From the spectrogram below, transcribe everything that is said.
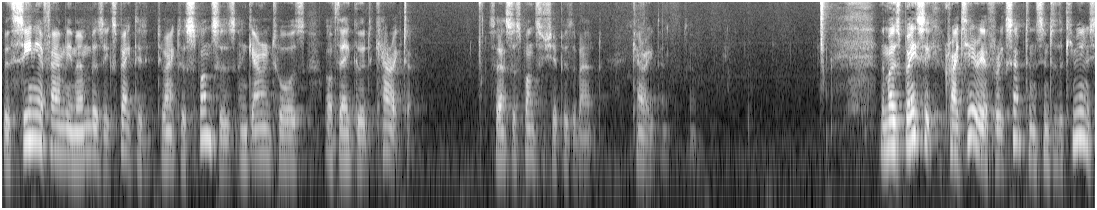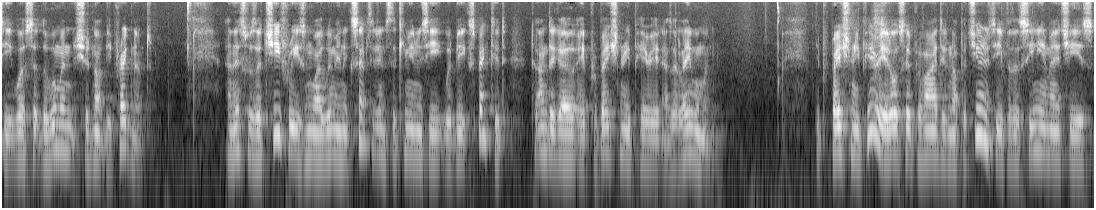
with senior family members expected to act as sponsors and guarantors of their good character. So that's the sponsorship is about character. So. The most basic criteria for acceptance into the community was that the woman should not be pregnant. And this was a chief reason why women accepted into the community would be expected to undergo a probationary period as a laywoman. The probationary period also provided an opportunity for the senior mechis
